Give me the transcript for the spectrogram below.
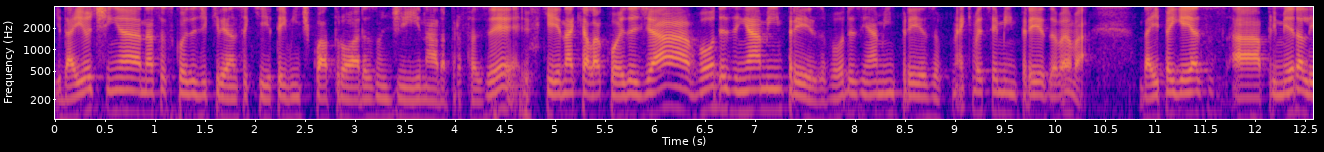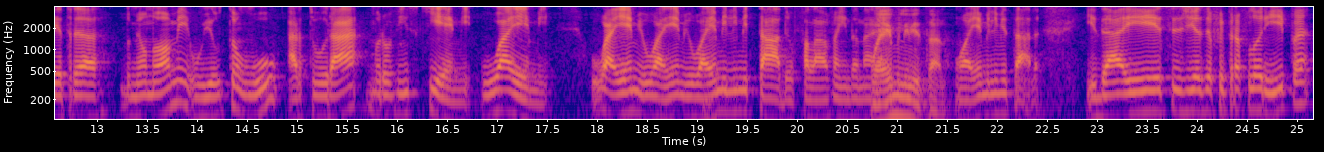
E daí eu tinha nessas coisas de criança que tem 24 horas no dia e nada para fazer, eu fiquei naquela coisa de, ah, vou desenhar minha empresa, vou desenhar minha empresa, como é que vai ser minha empresa, vai, vai. Daí peguei as, a primeira letra do meu nome, Wilton U, Arthur A, Morovinski M, UAM. UAM, UAM, UAM limitado, eu falava ainda na UAM limitada. UAM limitada. E daí esses dias eu fui para Floripa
